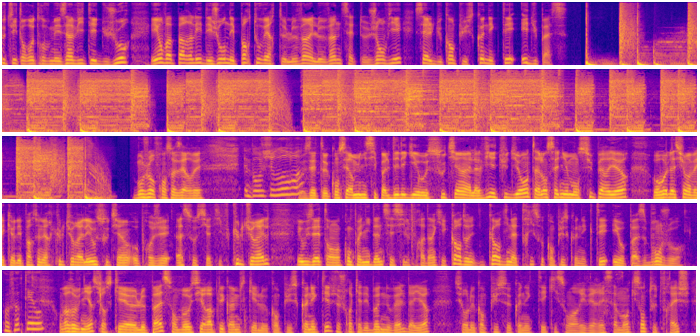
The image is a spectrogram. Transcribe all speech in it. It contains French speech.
Tout de suite, on retrouve mes invités du jour et on va parler des journées portes ouvertes le 20 et le 27 janvier, celles du campus connecté et du pass. Bonjour Françoise Hervé. Bonjour. Vous êtes conseillère municipale déléguée au soutien à la vie étudiante, à l'enseignement supérieur, aux relations avec les partenaires culturels et au soutien aux projets associatifs culturels. Et vous êtes en compagnie d'Anne-Cécile Fradin, qui est coordinatrice au campus connecté et au PASS. Bonjour. Bonjour Théo. On va revenir sur ce qu'est euh, le PASS. On va aussi rappeler quand même ce qu'est le campus connecté, parce que je crois qu'il y a des bonnes nouvelles d'ailleurs sur le campus connecté qui sont arrivées récemment, qui sont toutes fraîches.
